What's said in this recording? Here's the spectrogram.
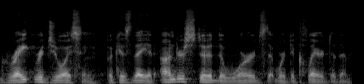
great rejoicing because they had understood the words that were declared to them.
